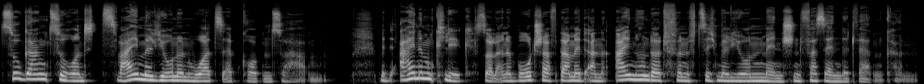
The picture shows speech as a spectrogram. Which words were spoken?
Zugang zu rund zwei Millionen WhatsApp-Gruppen zu haben. Mit einem Klick soll eine Botschaft damit an 150 Millionen Menschen versendet werden können.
